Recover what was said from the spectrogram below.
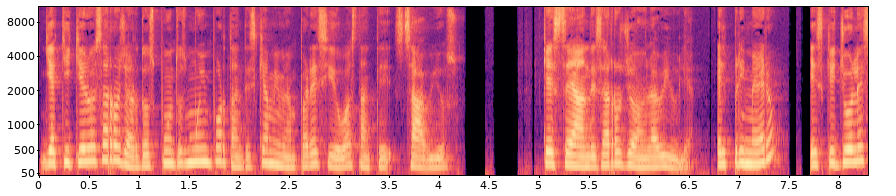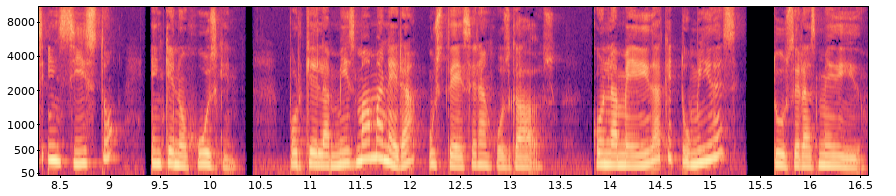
Y aquí quiero desarrollar dos puntos muy importantes que a mí me han parecido bastante sabios que se han desarrollado en la Biblia. El primero es que yo les insisto en que no juzguen, porque de la misma manera ustedes serán juzgados. Con la medida que tú mides, tú serás medido.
